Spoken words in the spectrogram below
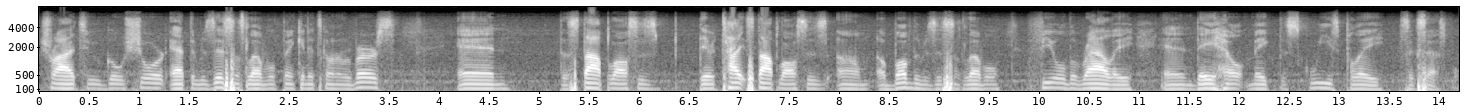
try to go short at the resistance level, thinking it's going to reverse, and the stop losses, their tight stop losses um, above the resistance level, fuel the rally, and they help make the squeeze play successful.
